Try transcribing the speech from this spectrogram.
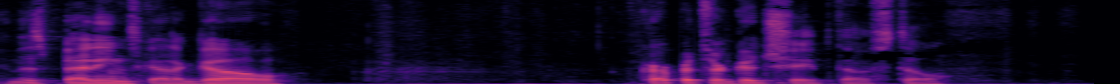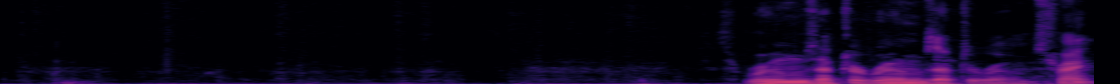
And this bedding's gotta go. Carpets are good shape though, still. Rooms after rooms after rooms, right?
